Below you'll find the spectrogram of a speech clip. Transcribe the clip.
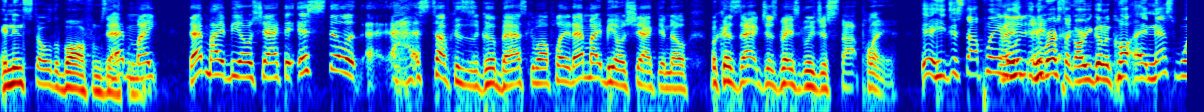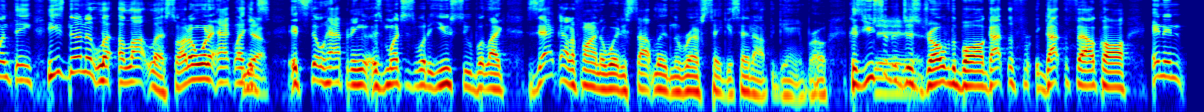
and then stole the ball from Zach. That might that might be on Shaqtin. It's still a, it's tough because it's a good basketball player. That might be on Shaqtin though, because Zach just basically just stopped playing. Yeah, he just stopped playing and looked at the refs like, "Are you going to call?" And that's one thing he's done it a lot less. So I don't want to act like it's it's still happening as much as what it used to. But like Zach got to find a way to stop letting the refs take his head out the game, bro. Because you should have just drove the ball, got the got the foul call, and then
